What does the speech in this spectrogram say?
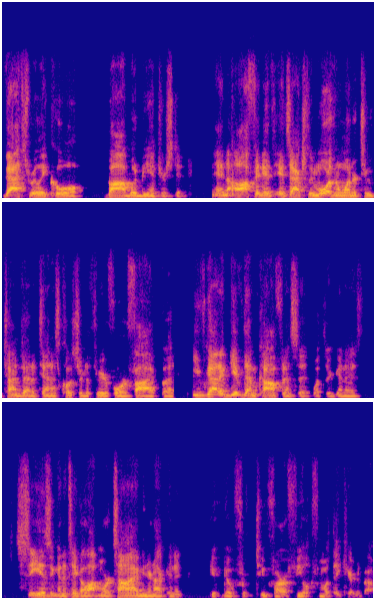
that's really cool. Bob would be interested. And often it's, it's actually more than one or two times out of 10. It's closer to three or four or five. But you've got to give them confidence that what they're going to see isn't going to take a lot more time and you're not going to go too far afield from what they cared about.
